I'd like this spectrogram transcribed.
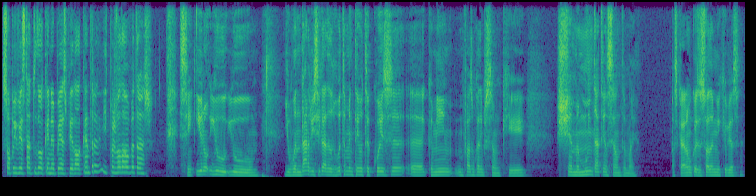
só para ir ver se está tudo ok na PSP de Alcântara e depois voltava para trás. Sim, e, o- e o, e, o, e o andar de bicicleta de rua também tem outra coisa eh, que a mim me faz um bocado de impressão, que é, chama muita atenção também. Pá, se calhar é uma coisa só da minha cabeça.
